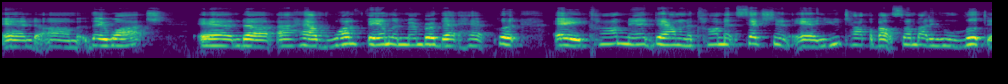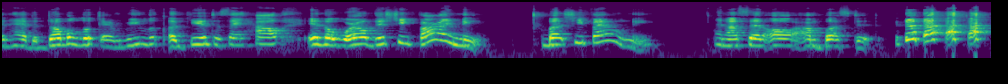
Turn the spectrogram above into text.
and um, they watch and uh, I have one family member that had put a comment down in the comment section and you talk about somebody who looked and had to double look and relook again to say how in the world did she find me? But she found me. And I said, oh, I'm busted.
